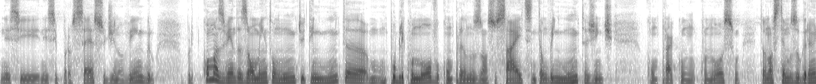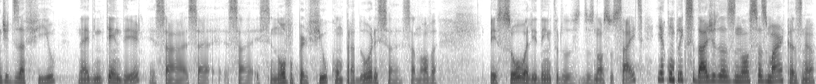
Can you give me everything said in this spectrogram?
nesse, nesse processo de novembro, porque como as vendas aumentam muito e tem muita, um público novo comprando nos nossos sites, então vem muita gente comprar com, conosco, então nós temos o grande desafio né, de entender essa, essa, essa, esse novo perfil comprador, essa, essa nova pessoa ali dentro dos, dos, nossos sites e a complexidade das nossas marcas, né?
